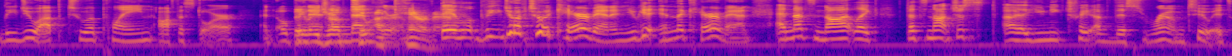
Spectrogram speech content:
lead you up to a plain office door and open They lead you up to a room. caravan. They lead you up to a caravan and you get in the caravan. And that's not like that's not just a unique trait of this room too. It's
